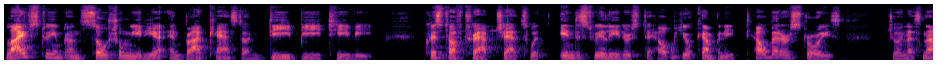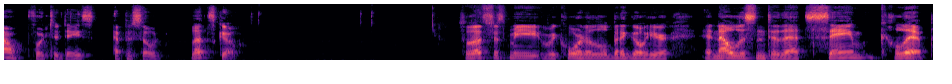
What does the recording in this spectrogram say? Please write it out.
live streamed on social media and broadcast on DBTV. Christoph Trapp chats with industry leaders to help your company tell better stories. Join us now for today's episode. Let's go. So that's just me record a little bit ago here. And now listen to that same clip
